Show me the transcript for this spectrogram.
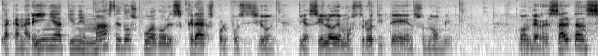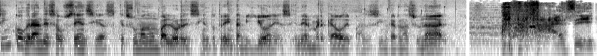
la Canariña tiene más de dos jugadores cracks por posición y así lo demostró Tite en su nómina, donde resaltan cinco grandes ausencias que suman un valor de 130 millones en el mercado de pases internacional. sí,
